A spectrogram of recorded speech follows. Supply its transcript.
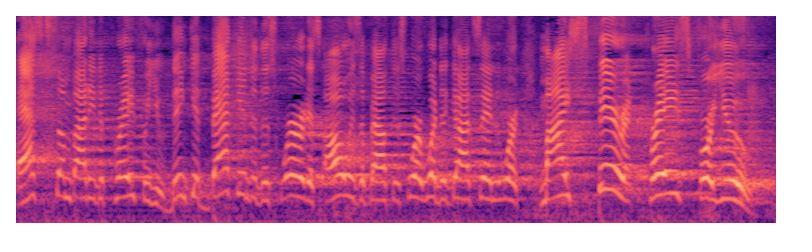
Ask somebody to pray for you. Then get back into this word. It's always about this word. What did God say in the word? My spirit prays for you.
